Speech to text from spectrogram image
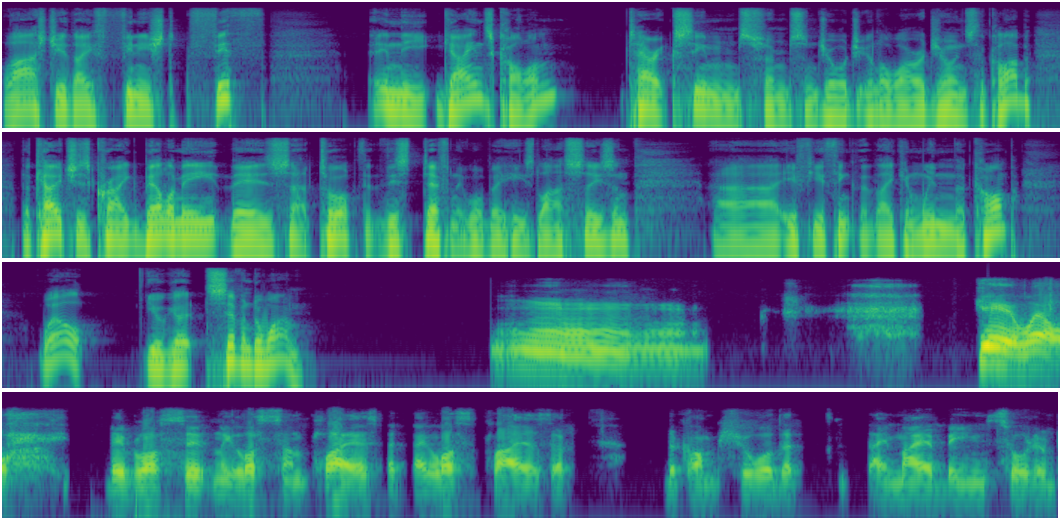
Last year they finished fifth. In the gains column, Tariq Sims from St George Illawarra joins the club. The coach is Craig Bellamy. There's uh, talk that this definitely will be his last season. Uh, if you think that they can win the comp, well, you'll get seven to one. Mm. Yeah, well, they've lost certainly lost some players, but they lost players that look, I'm sure that they may have been sort of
